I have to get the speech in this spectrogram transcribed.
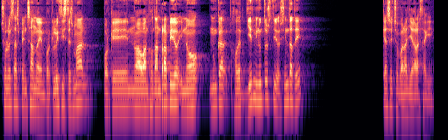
solo estás pensando en por qué lo hiciste mal, por qué no avanzó tan rápido y no, nunca, joder, 10 minutos, tío, siéntate. ¿Qué has hecho para llegar hasta aquí?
